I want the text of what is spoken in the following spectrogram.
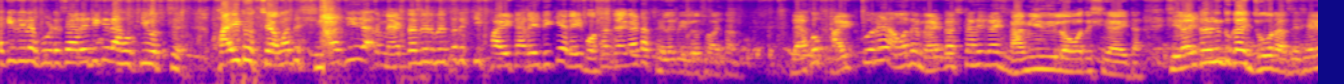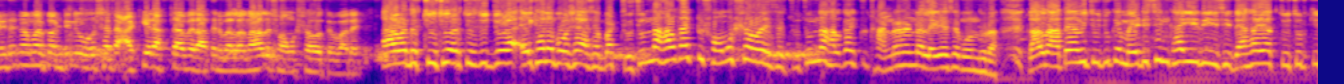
একই দিনে ফুটেছে। আর এদিকে দেখো কি হচ্ছে। ফাইট হচ্ছে। আমাদের শিবাজি আর ম্যাকডাজের ভেতরে কি ফাইট আর এইদিকে আর এই বসার জায়গাটা ফেলে দিল শয়তান। দেখো ফাইট করে আমাদের ম্যাড্রাসটাকে গাইজ নামিয়ে দিল আমাদের সিআইটা। সিআইটার কিন্তু গায়ে জোর আছে, সিআইটাকে আমার কন্টিনিউ ওর সাথে আটকে রাখতে হবে রাতের বেলা না হলে সমস্যা হতে পারে। আর আমাদের চুচু আর চুচুর জোড়া এখানে বসে আছে বাট চুচুর না হালকা একটু সমস্যা হয়েছে, চুচুর না হালকা একটু ঠান্ডা ঠান্ডা লেগেছে বন্ধুরা। কাল রাতে আমি চুচুকে মেডিসিন খাইয়ে দিয়েছি, দেখা যাক চুচুর কি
